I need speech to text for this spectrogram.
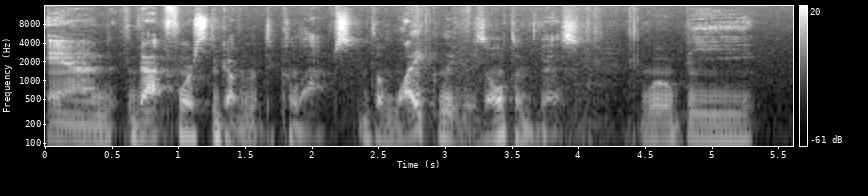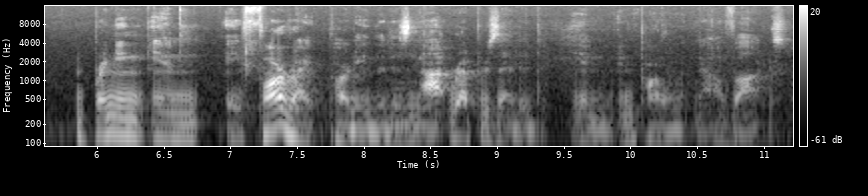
And that forced the government to collapse. The likely result of this will be bringing in a far right party that is not represented in, in parliament now, Vox.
